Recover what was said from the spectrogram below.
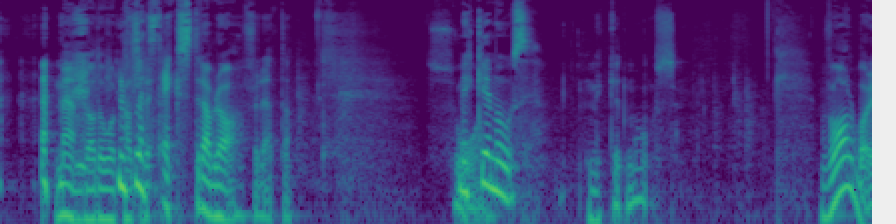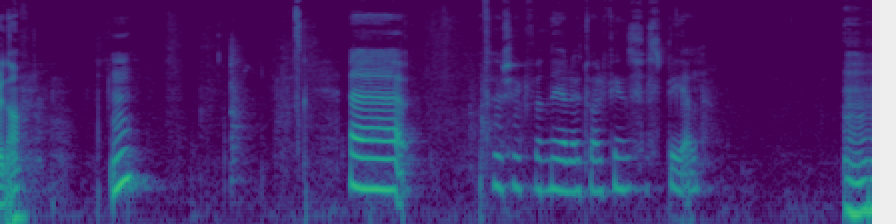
Men God of War passar extra bra för detta. Så, Mycket mos. mycket mos. Valborg då? Mm. Eh, försök fundera ut vad det finns för spel. Mm.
